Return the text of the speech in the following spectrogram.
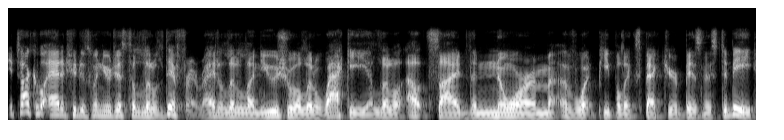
you talk about attitude is when you're just a little different, right? A little unusual, a little wacky, a little outside the norm of what people expect your business to be.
